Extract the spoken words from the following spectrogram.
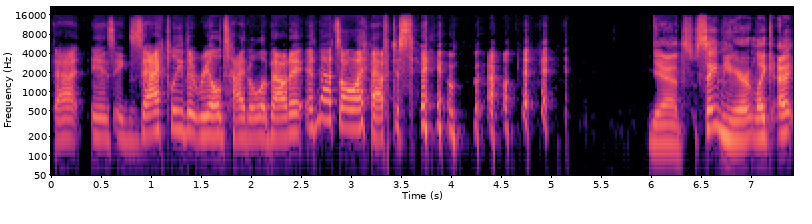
That is exactly the real title about it, and that's all I have to say about it. Yeah, it's same here. Like I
